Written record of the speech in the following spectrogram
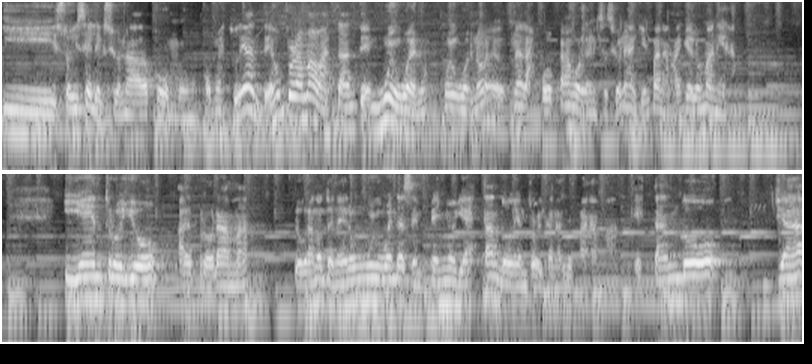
y soy seleccionado como, como estudiante. Es un programa bastante muy bueno, muy bueno, es una de las pocas organizaciones aquí en Panamá que lo maneja. Y entro yo al programa logrando tener un muy buen desempeño ya estando dentro del canal de Panamá. Estando ya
